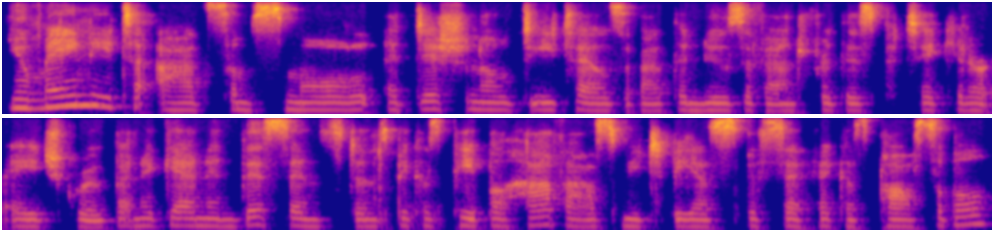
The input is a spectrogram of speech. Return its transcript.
You may need to add some small additional details about the news event for this particular age group. And again, in this instance, because people have asked me to be as specific as possible,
